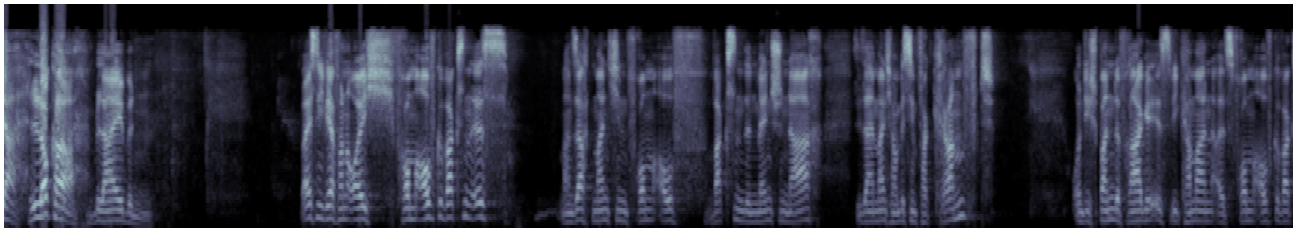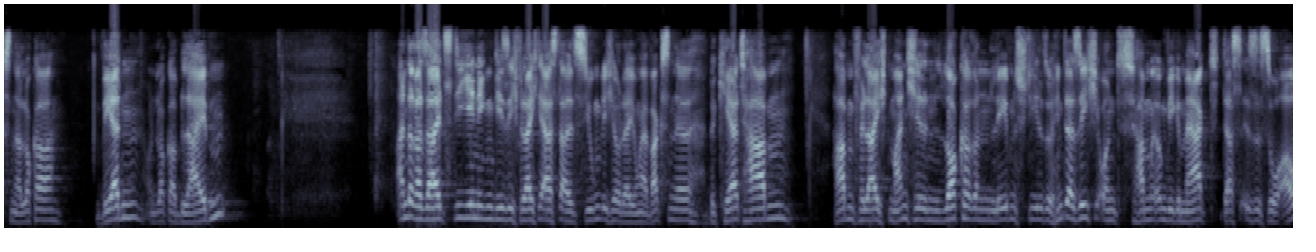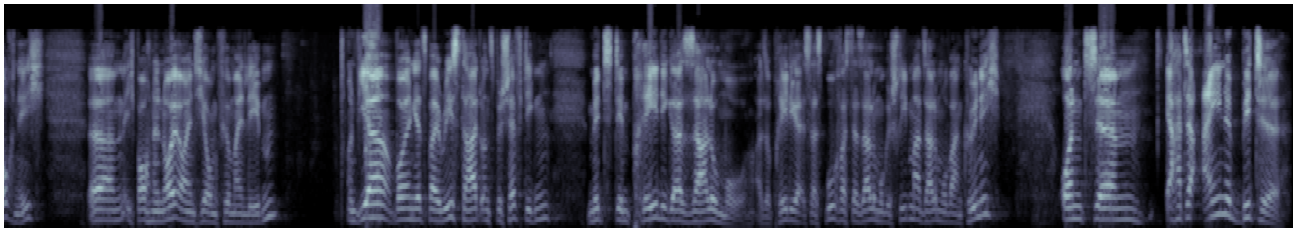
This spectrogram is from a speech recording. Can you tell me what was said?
Ja, locker bleiben. Weiß nicht, wer von euch fromm aufgewachsen ist. Man sagt manchen fromm aufwachsenden Menschen nach, sie seien manchmal ein bisschen verkrampft. Und die spannende Frage ist, wie kann man als fromm aufgewachsener locker werden und locker bleiben? Andererseits diejenigen, die sich vielleicht erst als Jugendliche oder junge Erwachsene bekehrt haben, haben vielleicht manchen lockeren Lebensstil so hinter sich und haben irgendwie gemerkt, das ist es so auch nicht. Ähm, ich brauche eine Neuorientierung für mein Leben. Und wir wollen jetzt bei Restart uns beschäftigen mit dem Prediger Salomo. Also Prediger ist das Buch, was der Salomo geschrieben hat. Salomo war ein König. Und ähm, er hatte eine Bitte,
